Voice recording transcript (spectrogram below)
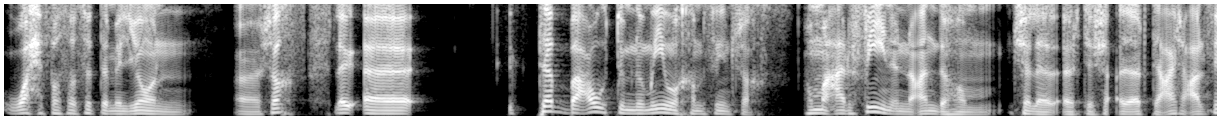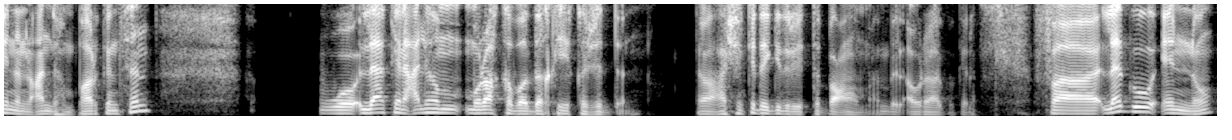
1.6 مليون آه، شخص. آه، تبعوا 850 شخص. هم عارفين إنه عندهم شلل ارتعاش عارفين إنه عندهم باركنسون ولكن عليهم مراقبة دقيقة جدا. عشان كده قدروا يتبعوهم بالأوراق وكده. فلقوا إنه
